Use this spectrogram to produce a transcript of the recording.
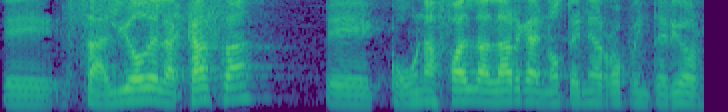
eh, salió de la casa eh, con una falda larga y no tenía ropa interior.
